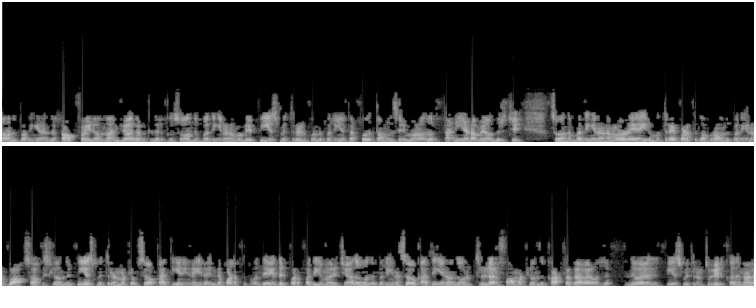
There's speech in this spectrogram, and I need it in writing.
தான் வந்து பார்த்தீங்கன்னா இந்த டாப் ஃபைவ்ல வந்து அஞ்சாவது இடத்துல இருக்கு. ஸோ வந்து பார்த்தீங்கன்னா பார்த்தீங்கன்னா நம்மளுடைய பிஎஸ் மித்ரனுக்கு வந்து பார்த்தீங்கன்னா தற்போது தமிழ் சினிமாவில் வந்து ஒரு தனி இடமே வந்துருச்சு. ஸோ வந்து பார்த்தீங்கன்னா நம்மளுடைய இரும்பு திரைப்படத்துக்கு அப்புறம் வந்து பார்த்தீங்கன்னா பாக்ஸ் ஆஃபீஸில் வந்து பிஎஸ் மித்ரன் மற்றும் சிவகார்த்திகேயன் இணைகிற இந்த படத்துக்கு வந்து எதிர்பார்ப்பு அதிகமாயிருச்சு. அதுவும் வந்து பார்த்தீங்கன்னா சிவகார்த்திகேயன் வந்து ஒரு த்ரில்லர் ஃபார்மெட்டில் வந்து காட்டுறதா வேற வந்து இந்த பிஎஸ் மித்ரன் சொல்லியிருக்கிறதுனால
